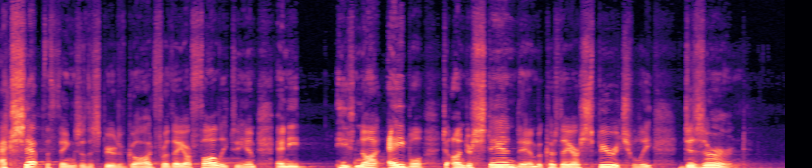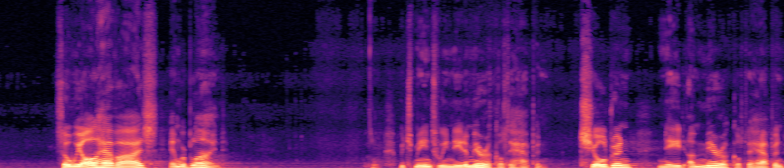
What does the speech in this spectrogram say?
accept the things of the spirit of God for they are folly to him and he he's not able to understand them because they are spiritually discerned. So we all have eyes and we're blind, which means we need a miracle to happen. Children need a miracle to happen,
